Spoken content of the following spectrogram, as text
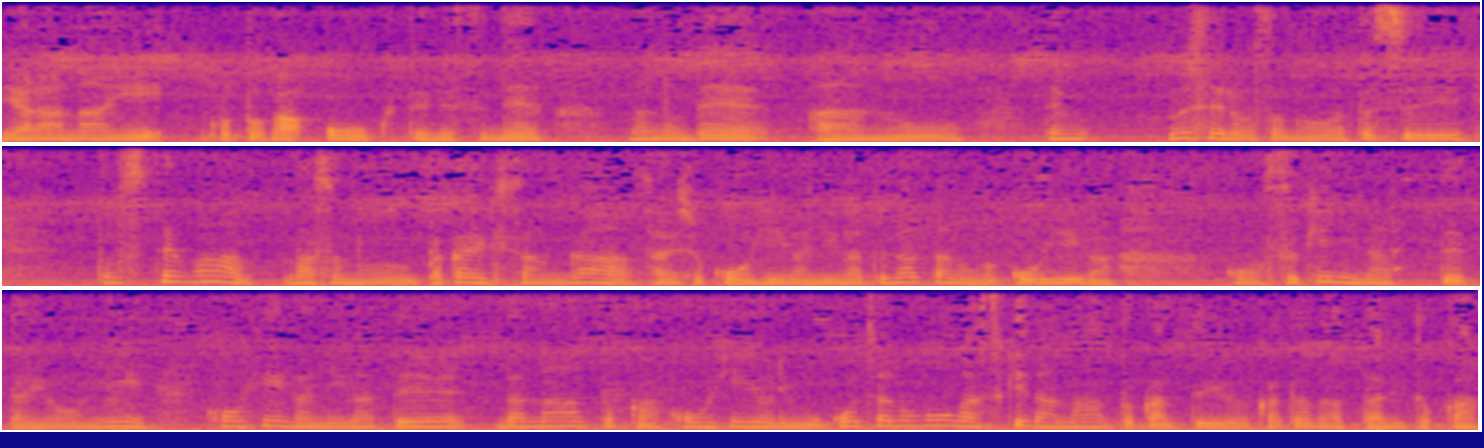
やらないことが多くてですね。なのであのでむしろその私としては、まあ、その高之さんが最初コーヒーが苦手だったのがコーヒーがこう好きになってったようにコーヒーが苦手だなとかコーヒーよりも紅茶の方が好きだなとかっていう方だったりとか、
